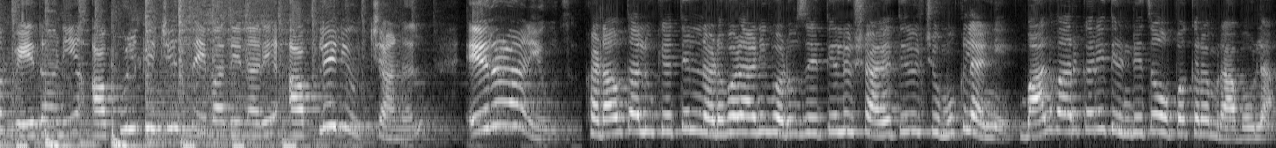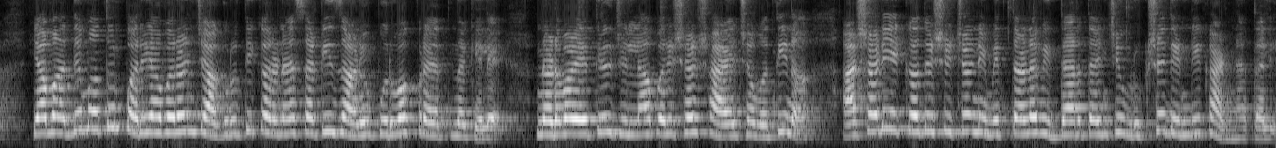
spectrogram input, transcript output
वेध आणि आपुलकीची सेवा देणारे आपले news channel Erala news. Khadav तालुक्यातील नडवळ आणि वडूज येथील शाळेतील चिमुकल्यांनी बाल वारकरी दिंडीचा उपक्रम राबवला. या माध्यमातून पर्यावरण जागृती करण्यासाठी जाणीवपूर्वक प्रयत्न केले. नडवळ येथील जिल्हा परिषद शाळेच्या वतीनं आषाढी एकादशीच्या निमित्तानं विद्यार्थ्यांची वृक्षदिंडी काढण्यात आली.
